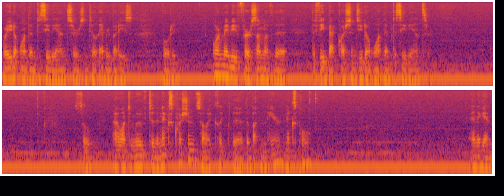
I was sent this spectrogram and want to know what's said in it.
where you don't want them to see the answers until everybody's voted. Or maybe for some of the, the feedback questions you don't want them to see the answer. So I want to move to the next question, so I click the, the button here, next poll. And again,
